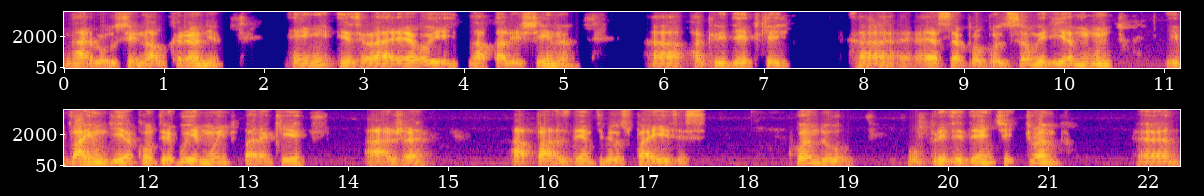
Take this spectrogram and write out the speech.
na Rússia e na Ucrânia, em Israel e na Palestina, uh, acredito que uh, essa proposição iria muito e vai um dia contribuir muito para que haja a paz dentre os países. Quando o presidente Trump uh,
